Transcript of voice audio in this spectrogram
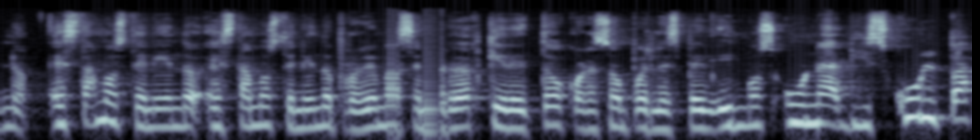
No, estamos teniendo, estamos teniendo problemas, en verdad que de todo corazón, pues les pedimos una disculpa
